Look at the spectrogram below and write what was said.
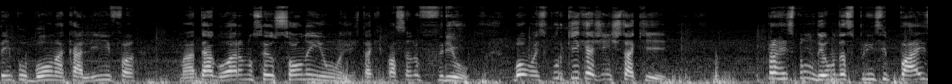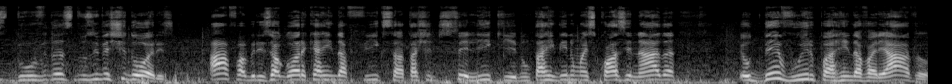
tempo bom na Califa, mas até agora não saiu sol nenhum, a gente tá aqui passando frio. Bom, mas por que que a gente está aqui? Para responder uma das principais dúvidas dos investidores. Ah, Fabrício, agora que a renda fixa, a taxa de Selic não está rendendo mais quase nada, eu devo ir para a renda variável?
